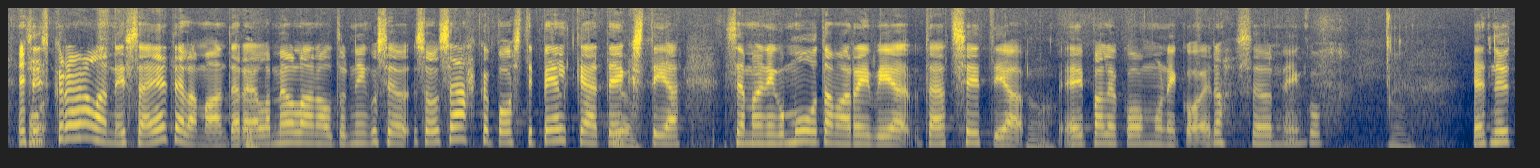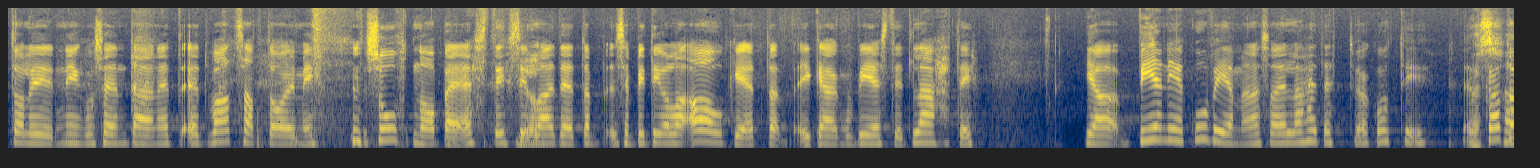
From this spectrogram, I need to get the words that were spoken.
siis Grönlannissa ja Etelämantereella me ollaan oltu, niinku se, se on sähköposti, pelkkää tekstiä, semmoinen niinku muutama rivi ja that's it, ja Joo. ei paljon kommunikoida. Se on niinku, et nyt oli niinku sentään, että et WhatsApp toimi suht nopeasti sillä Joo. lailla, että se piti olla auki, että ikään kuin viestit lähti. Ja pieniä kuvia mä sain lähetettyä kotiin. Et kato,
